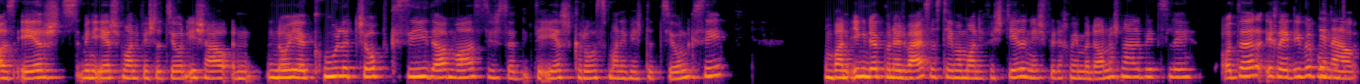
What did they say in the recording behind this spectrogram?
als erstes, meine erste Manifestation ist auch ein neuer, cooler Job gewesen damals. Das war so die erste grosse Manifestation gewesen. Und wenn irgendjemand nicht weiß, was das Thema Manifestieren ist, vielleicht müssen wir da noch schnell ein bisschen, oder? Ich rede über von genau. dem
